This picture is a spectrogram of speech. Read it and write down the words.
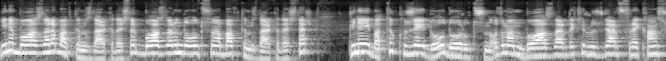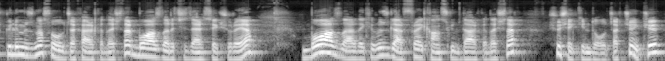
Yine boğazlara baktığımızda arkadaşlar boğazların doğrultusuna baktığımızda arkadaşlar güneybatı kuzeydoğu doğrultusunda. O zaman boğazlardaki rüzgar frekans gülümüz nasıl olacak arkadaşlar? Boğazları çizersek şuraya. Boğazlardaki rüzgar frekans gülü de arkadaşlar şu şekilde olacak. Çünkü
